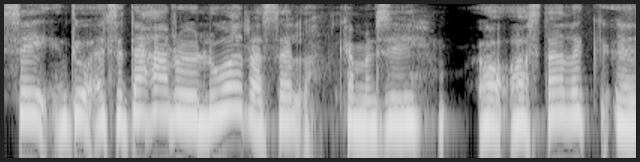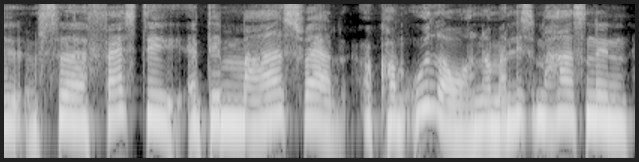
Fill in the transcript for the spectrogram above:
Se, du, altså der har du jo luret dig selv, kan man sige, og, og stadigvæk øh, sidder fast i, at det er meget svært at komme ud over, når man ligesom har sådan en,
